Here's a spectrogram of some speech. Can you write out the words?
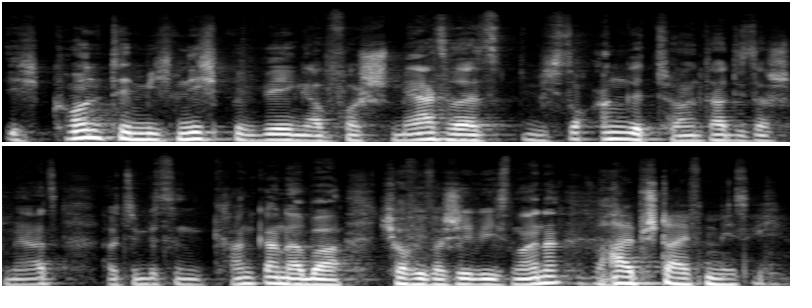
Ich konnte mich nicht bewegen, aber vor Schmerz, weil es mich so angetörnt hat, dieser Schmerz. Hört sich ein bisschen krank an, aber ich hoffe, ihr versteht, wie ich es meine. So halbsteifenmäßig.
